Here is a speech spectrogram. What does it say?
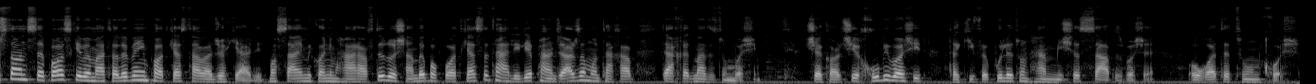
دوستان سپاس که به مطالب این پادکست توجه کردید. ما سعی می‌کنیم هر هفته دوشنبه با پادکست تحلیلی پنج ارز منتخب در خدمتتون باشیم. شکارچی خوبی باشید تا کیف پولتون همیشه سبز باشه. اوقاتتون خوش.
